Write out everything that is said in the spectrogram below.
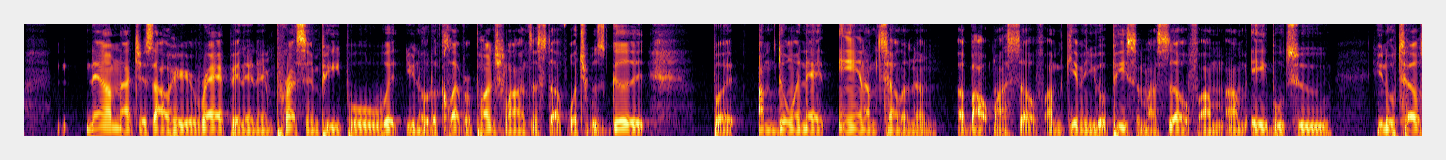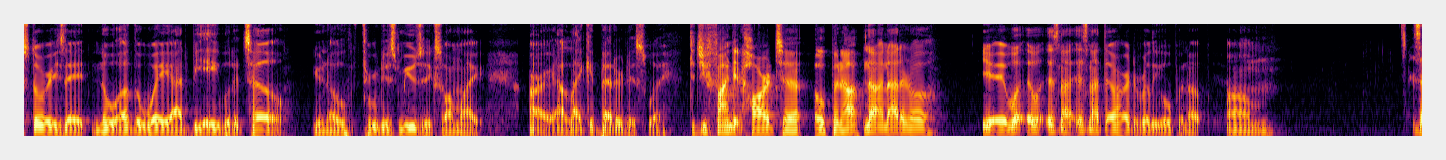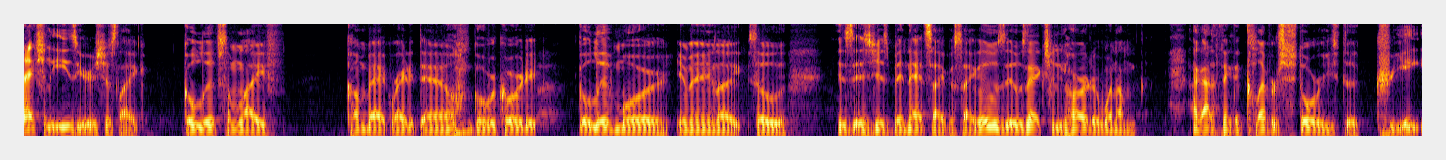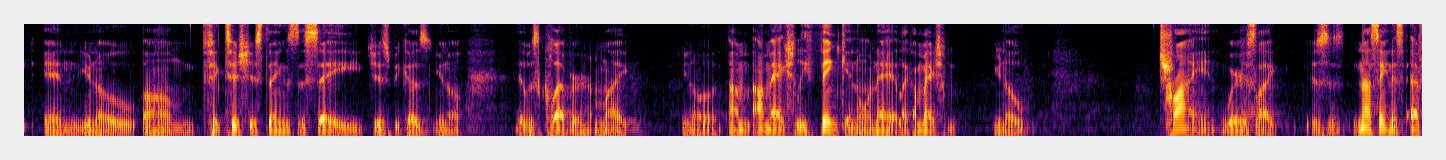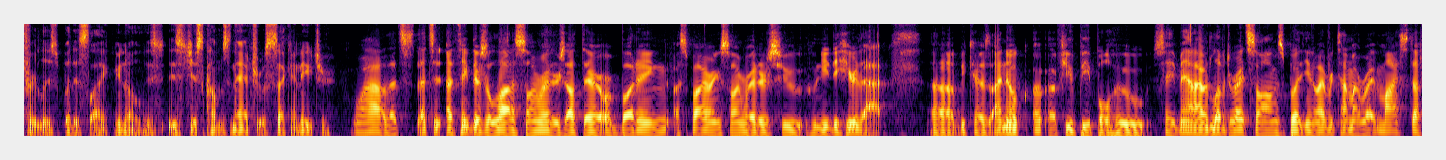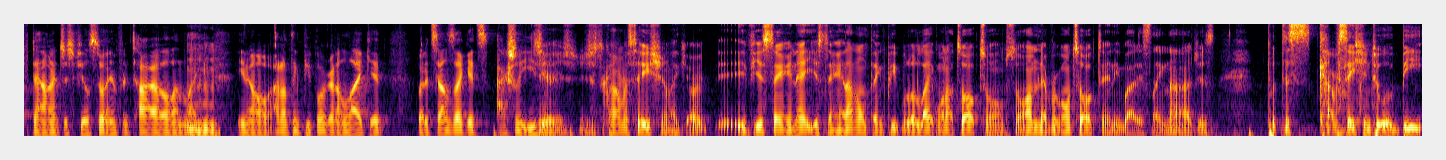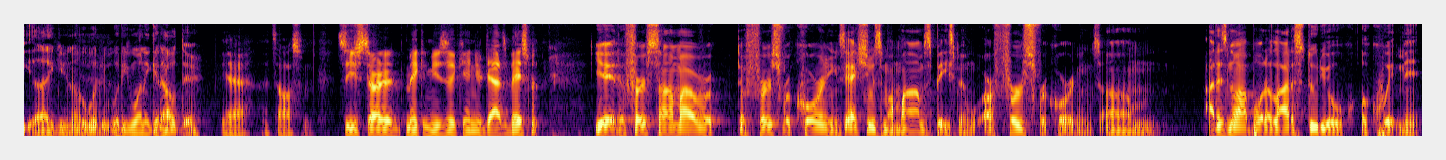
now I'm not just out here rapping and impressing people with you know the clever punchlines and stuff, which was good, but I'm doing that and I'm telling them about myself. I'm giving you a piece of myself. I'm I'm able to you know, tell stories that no other way I'd be able to tell, you know, through this music. So I'm like, all right, I like it better this way. Did you find it hard to open up? No, not at all. Yeah, it, it, it's not it's not that hard to really open up. Um, it's actually easier. It's just like go live some life, come back, write it down, go record it, go live more. You know I mean like so. It's, it's just been that type of cycle. It was it was actually harder when I'm I got to think of clever stories to create and you know um, fictitious things to say just because you know it was clever. I'm like, you know, I'm I'm actually thinking on that. Like I'm actually you know trying. Where it's like this is not saying it's effortless, but it's like you know it's, it just comes natural, second nature. Wow, that's that's. I think there's a lot of songwriters out there or budding, aspiring songwriters who who need to hear that, uh, because I know a, a, few people who say, "Man, I would love to write songs, but you know, every time I write my stuff down, it just feels so infantile and like mm-hmm. you know, I don't think people are gonna like it." But it sounds like it's actually easier. Yeah, it's just a conversation. Like, if you're saying that, you're saying I don't think people are like when I talk to them, so I'm never gonna talk to anybody. It's like, nah, just put this conversation to a beat. Like, you know, what what do you want to get out there? Yeah, that's awesome. So you started making music in your dad's basement? Yeah, the first time I re- the first recordings actually was in my mom's basement. Our first recordings. Um, I just know I bought a lot of studio equipment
